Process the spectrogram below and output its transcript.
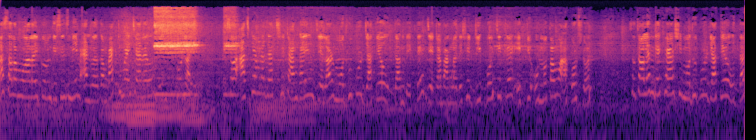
আসসালামু আলাইকুম this is Mim and welcome back to my channel food life তো আজকে আমরা যাচ্ছি টাঙ্গাইল জেলার মধুপুর জাতীয় উদ্যান দেখতে, যেটা বাংলাদেশের জীব বৈচিত্র্যের একটি অন্যতম আকর্ষণ। তো চলেন দেখে আসি মধুপুর জাতীয় উদ্যান।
